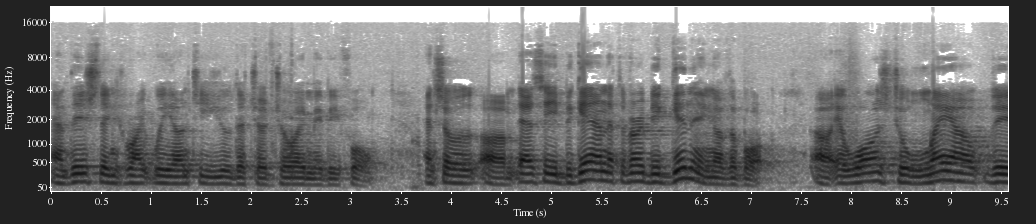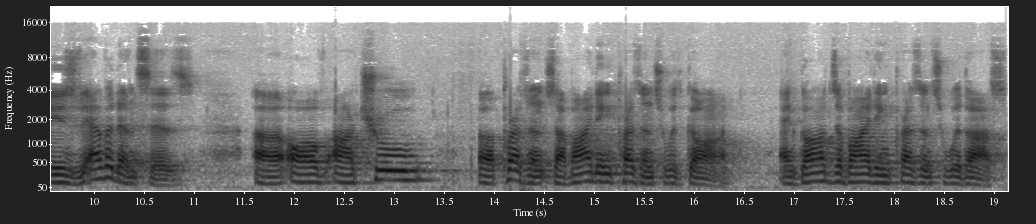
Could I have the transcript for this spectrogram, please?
And these things write we unto you that your joy may be full. And so, um, as he began at the very beginning of the book, uh, it was to lay out these evidences uh, of our true uh, presence, abiding presence with God, and God's abiding presence with us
